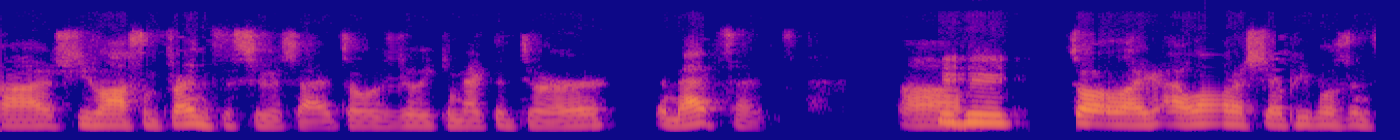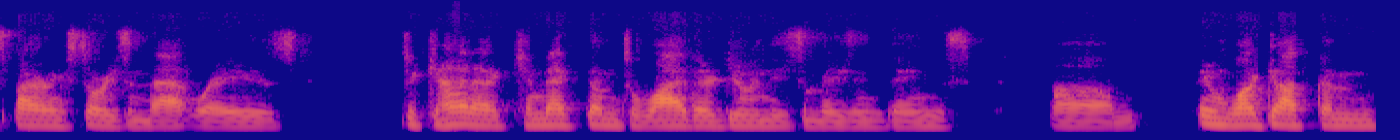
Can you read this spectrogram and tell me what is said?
uh, she lost some friends to suicide so it was really connected to her in that sense um, Mhm. so like i want to share people's inspiring stories in that way is to kind of connect them to why they're doing these amazing things um, and what got them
